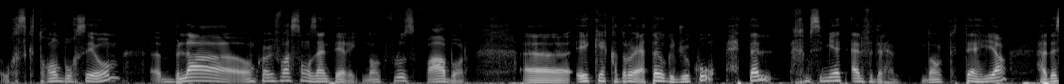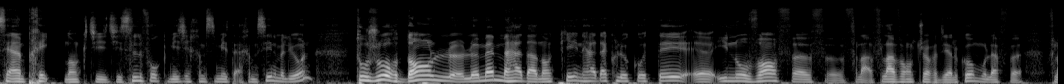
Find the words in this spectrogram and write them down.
وخصك ترومبورسيهم بلا اونكور اون فوا سون انتيري دونك فلوس فابور. اي كيقدروا يعطيوك دوكو حتى 500 ألف درهم. دونك حتى هي هذا سي ان بري دونك تيسلفوك 200 550 مليون توجور دون لو ميم هذا دونك كاين هذاك لو كوتي انوفون في لافونتور ديالكم ولا في في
